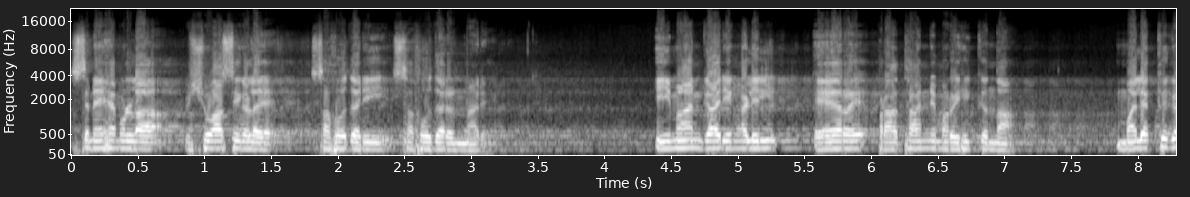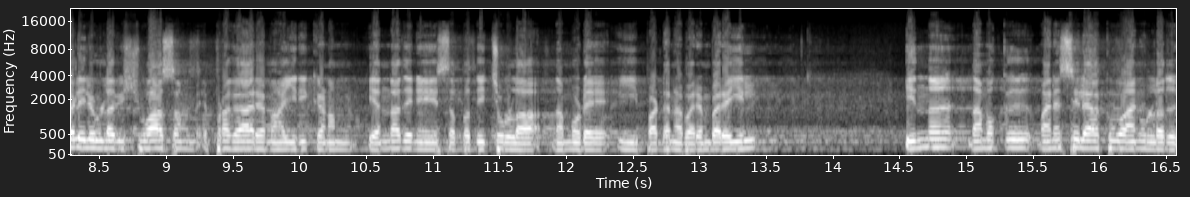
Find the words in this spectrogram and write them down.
സ്നേഹമുള്ള വിശ്വാസികളെ സഹോദരി സഹോദരന്മാരെ ഈമാൻ കാര്യങ്ങളിൽ ഏറെ പ്രാധാന്യമർഹിക്കുന്ന മലക്കുകളിലുള്ള വിശ്വാസം എപ്രകാരമായിരിക്കണം എന്നതിനെ സംബന്ധിച്ചുള്ള നമ്മുടെ ഈ പഠന പരമ്പരയിൽ ഇന്ന് നമുക്ക് മനസ്സിലാക്കുവാനുള്ളത്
